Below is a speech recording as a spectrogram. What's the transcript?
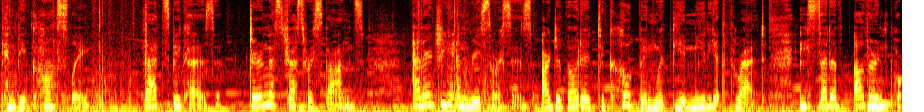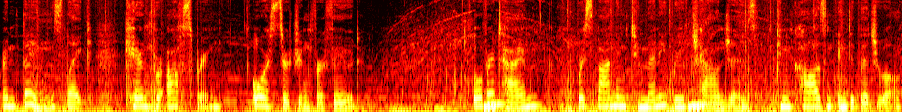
can be costly. That's because during a stress response, energy and resources are devoted to coping with the immediate threat instead of other important things like caring for offspring or searching for food. Over time, responding to many brief challenges can cause an individual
